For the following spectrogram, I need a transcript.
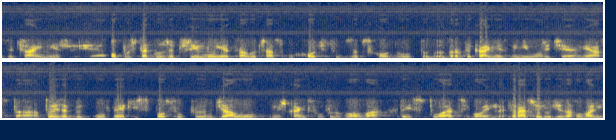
zwyczajnie żyje. Oprócz tego, że przyjmuje cały czas uchodźców ze wschodu, to radykalnie zmieniło życie miasta. To jest jakby główny jakiś sposób udziału mieszkańców Lwowa w tej sytuacji wojny. Raczej ludzie zachowali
